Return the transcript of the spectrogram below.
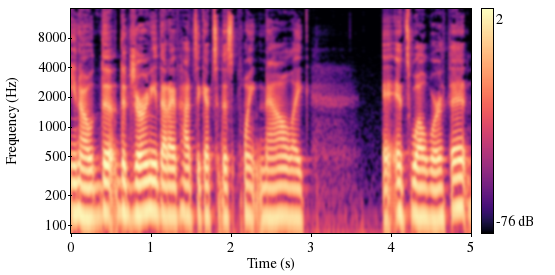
you know the the journey that i've had to get to this point now like it's well worth it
